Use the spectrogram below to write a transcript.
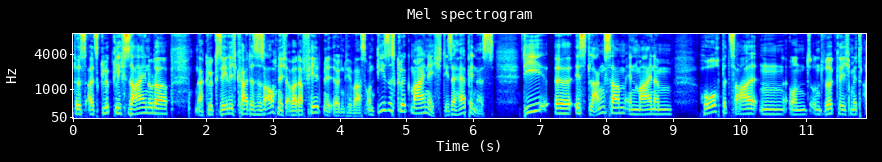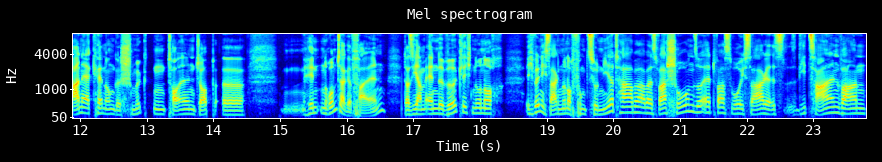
das als glücklich sein oder, na, Glückseligkeit ist es auch nicht, aber da fehlt mir irgendwie was. Und dieses Glück meine ich, diese Happiness, die äh, ist langsam in meinem hochbezahlten und, und wirklich mit Anerkennung geschmückten, tollen Job äh, hinten runtergefallen, dass ich am Ende wirklich nur noch, ich will nicht sagen, nur noch funktioniert habe, aber es war schon so etwas, wo ich sage, es, die Zahlen waren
